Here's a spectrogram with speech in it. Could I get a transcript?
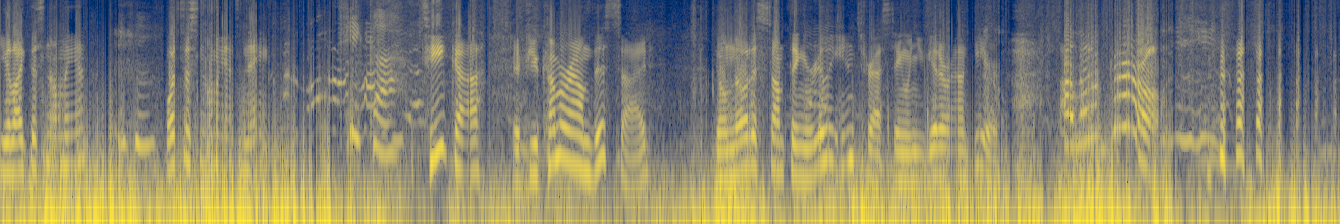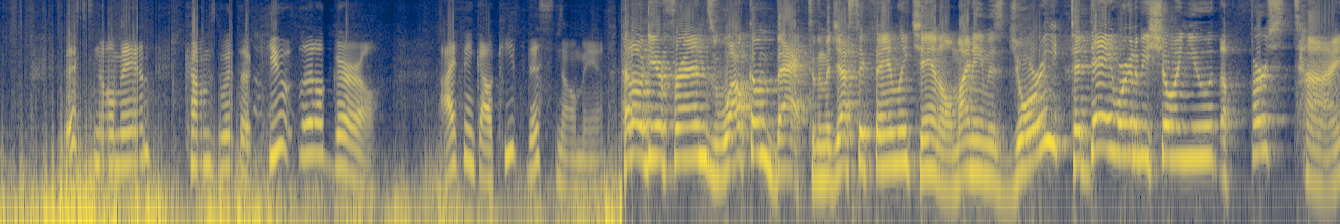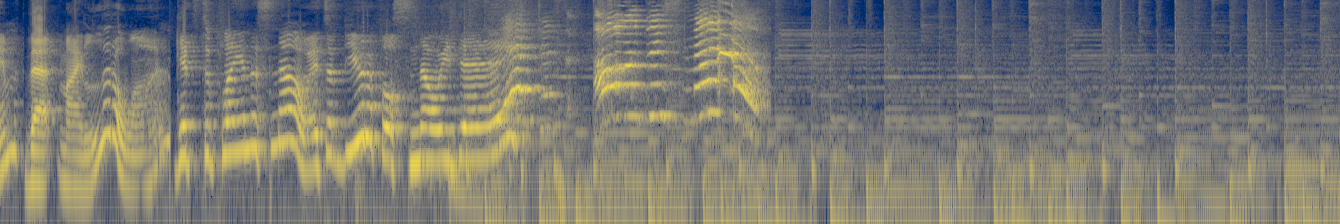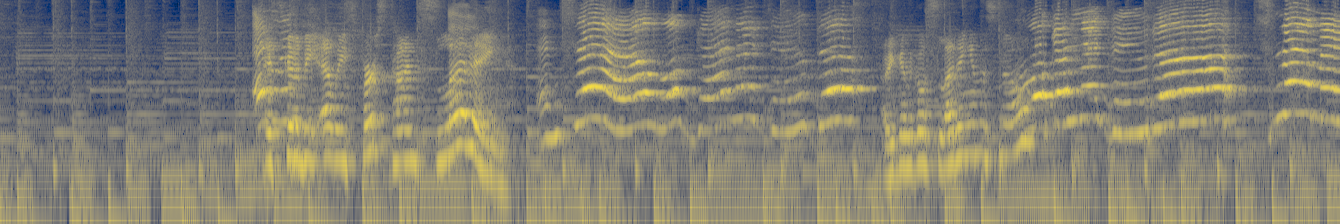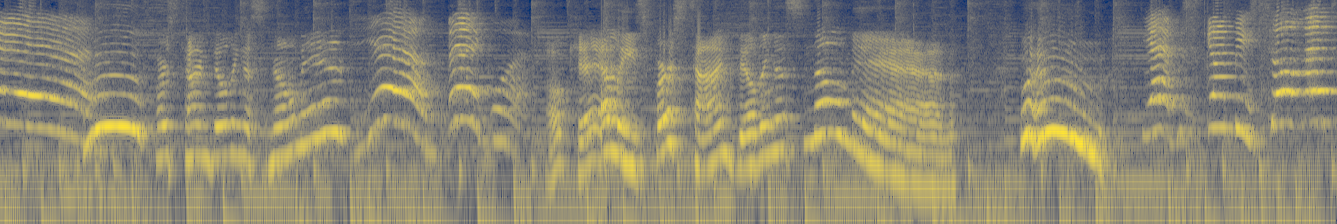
You like the snowman? Mhm. What's the snowman's name? Tika. Tika. If you come around this side, you'll notice something really interesting when you get around here. A little girl! this snowman comes with a cute little girl. I think I'll keep this snowman. Hello dear friends, welcome back to the Majestic Family channel. My name is Jory. Today we're gonna be showing you the first time that my little one gets to play in the snow. It's a beautiful snowy day. Yes, it's all of this snow. It's gonna be Ellie's first time sledding. Are you gonna go sledding in the we're snow? gonna do the snowman. Woo! First time building a snowman? Yeah, big one. Okay. Ellie's first time building a snowman. Woohoo! Yeah, it's gonna be so much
